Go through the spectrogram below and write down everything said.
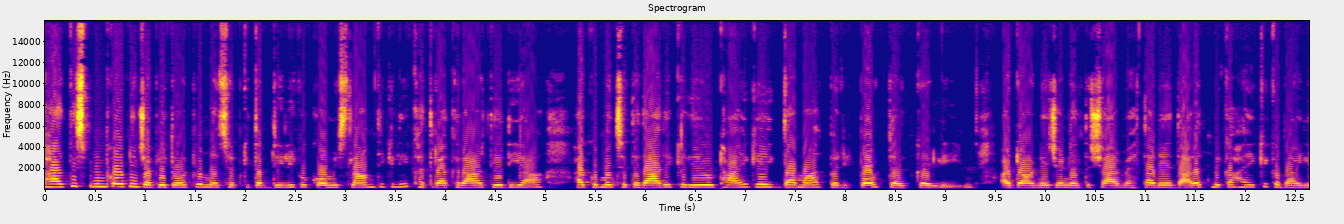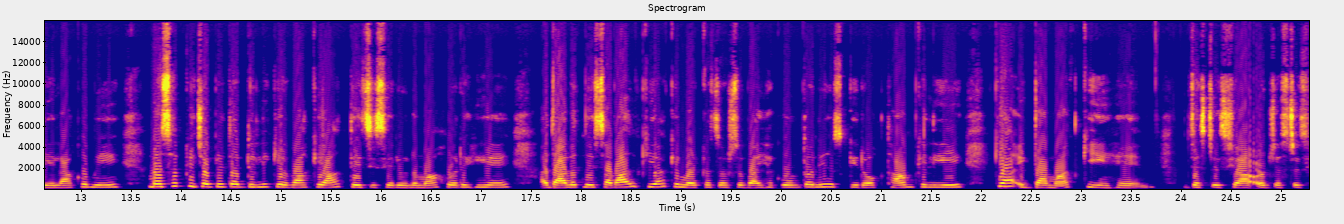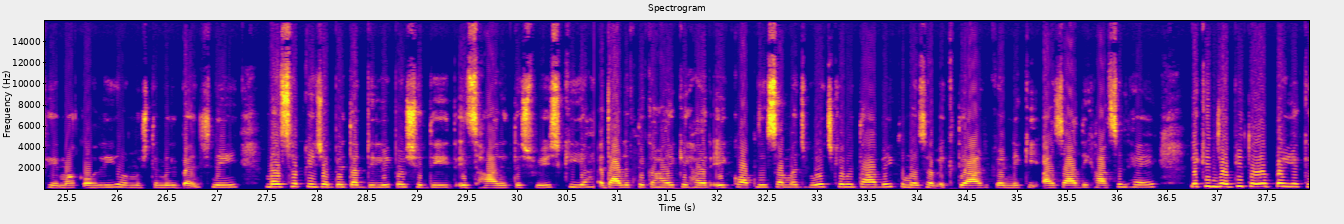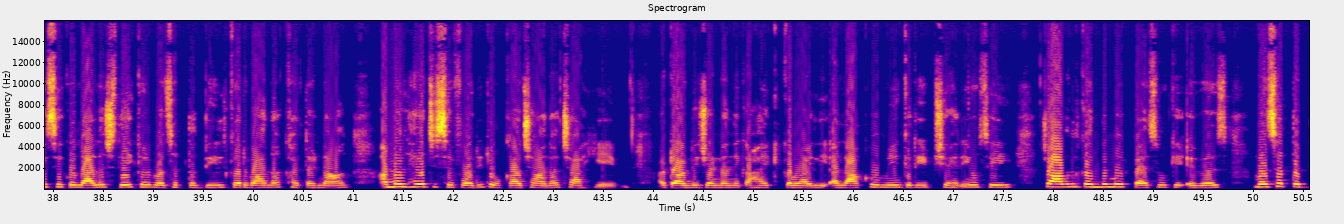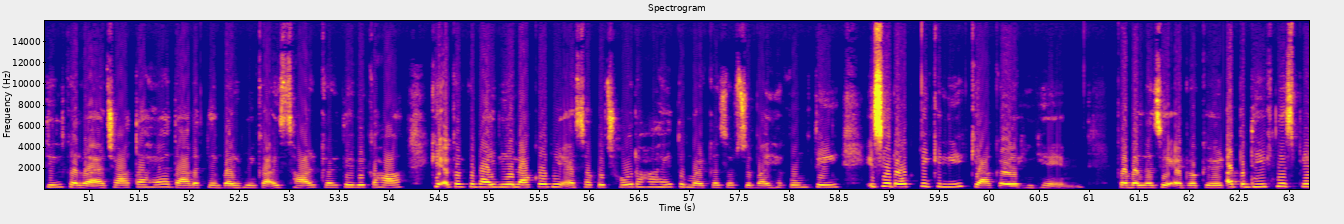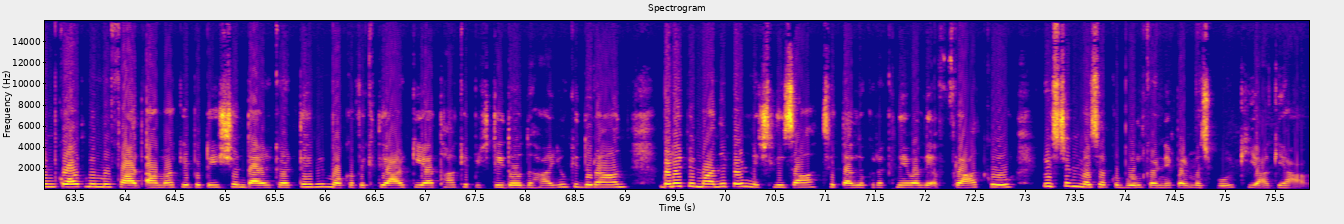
भारतीय supreme court ने जबरी तौर पर मज़हब की तब्दीली को कौमी सलामती के लिए खतरा करार दे दिया। हुकूमत से तदारे के लिए उठाए गए इकदाम पर रिपोर्ट तलब कर ली। अटॉर्नी जनरल तुषार मेहता ने अदालत में कहा है कि कबायली इलाकों में मज़हब की जबरी तब्दीली के वाकत तेज़ी से रूनमा हो रही है। अदालत ने सवाल किया कि मरकज और सूबाई हुकूमतों ने उसकी रोकथाम के लिए क्या इकदाम किए हैं। जस्टिस शाह और जस्टिस हेमा कोहली और मुश्तमिल बेंच ने मज़हब की जबरी तब्दीली पर शदीद इजहार तशवीश किया अदालत ने कहा है कि हर एक को अपनी समझ बोझ के मुताबिक मज़हब इख्तियार करने की आज़ादी हासिल है, लेकिन जबरी तौर पर यह किसी को लालच देकर मज़हब तब्दील करवाना खतरनाक अमल है, जिसे फौरी रोका जाना चाहिए। अटॉर्नी जनरल ने कहा है कि कबायली इलाकों में गरीब शहरियों से चावल, गंदम और पैसों के एवज मज़हब तब्दील करवाया जाता है। अदालत ने बरहमी का इजहार करते हुए कहा कि अगर कबायली इलाकों में ऐसा कुछ हो रहा है तो मरकज और सूबाई हुकूमतें इसे रोकने के लिए क्या कर रही हैं। कबल एडवोकेट अपदीफ ने सुप्रीम कोर्ट में मुफाद आमा के पटिशन दायर करते हुए मौकफ इख्तियार किया था कि पिछली दो दहाइयों के दौरान बड़े पैमाने पर निचली जात से ताल्लुक रखने वाले अफराद को क्रिश्चन मज़हब कबूल करने पर मजबूर किया गया।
